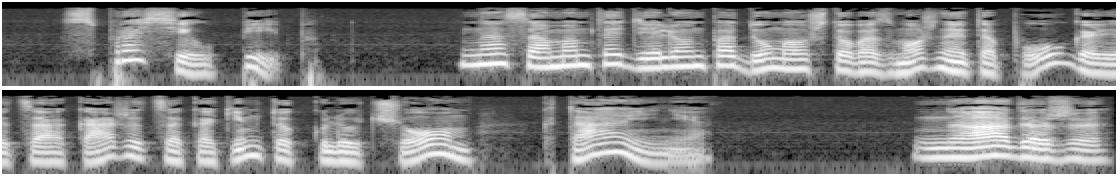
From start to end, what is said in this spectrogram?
— спросил Пип. На самом-то деле он подумал, что, возможно, эта пуговица окажется каким-то ключом к тайне. «Надо же!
